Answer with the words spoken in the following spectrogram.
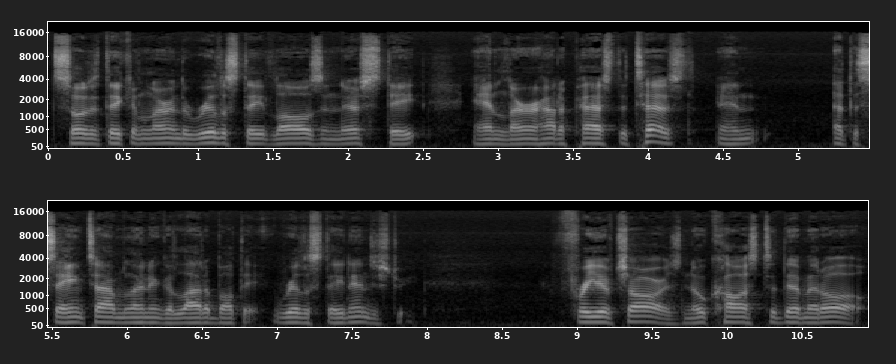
so that they can learn the real estate laws in their state and learn how to pass the test and at the same time learning a lot about the real estate industry. Free of charge no cost to them at all.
